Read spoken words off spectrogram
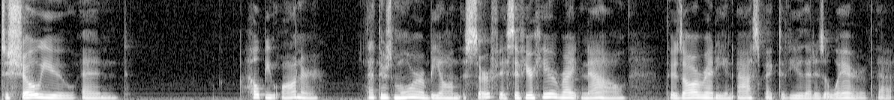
to show you and help you honor that there's more beyond the surface. If you're here right now, there's already an aspect of you that is aware of that.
